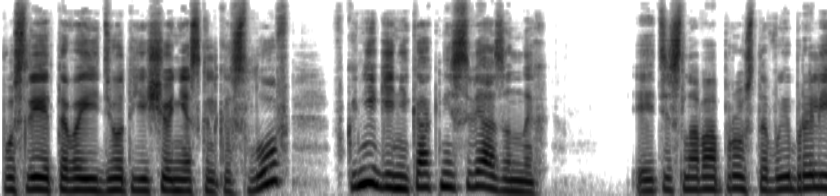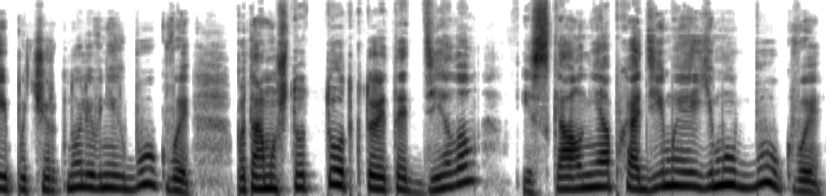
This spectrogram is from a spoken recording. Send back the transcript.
После этого идет еще несколько слов, в книге никак не связанных. Эти слова просто выбрали и подчеркнули в них буквы, потому что тот, кто это делал, искал необходимые ему буквы.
